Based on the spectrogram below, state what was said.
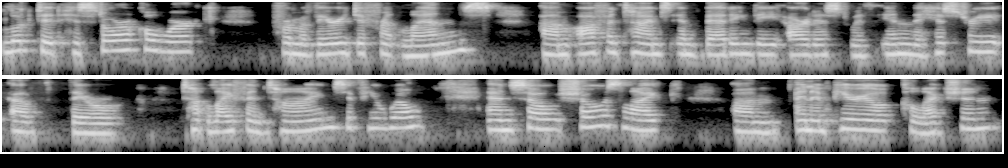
looked at historical work from a very different lens, um, oftentimes embedding the artist within the history of their t- life and times, if you will. And so shows like um, an imperial collection,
